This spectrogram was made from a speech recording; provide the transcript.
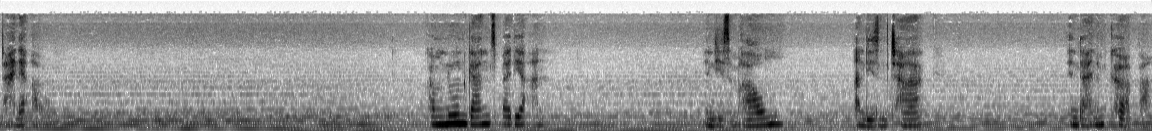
deine Augen. Komm nun ganz bei dir an. In diesem Raum, an diesem Tag, in deinem Körper.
